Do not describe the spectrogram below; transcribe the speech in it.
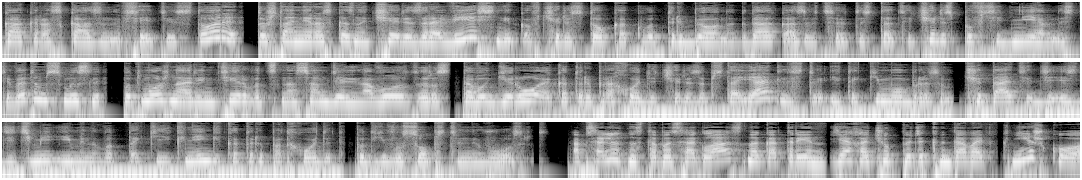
как рассказаны все эти истории, то, что они рассказаны через ровесников, через то, как вот ребенок, да, оказывается в этой ситуации, через повседневность. И в этом смысле вот можно ориентироваться на самом деле на возраст того героя, который проходит через обстоятельства, и таким образом читать с детьми именно вот такие книги, которые подходят под его собственный возраст. Абсолютно с тобой согласна, Катрин. Я хочу порекомендовать книжку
